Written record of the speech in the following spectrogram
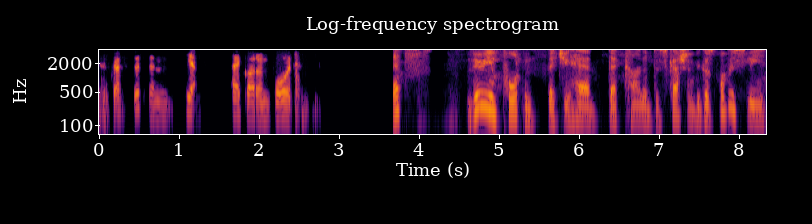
discussed it and yeah, I got on board. That's very important that you had that kind of discussion because obviously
